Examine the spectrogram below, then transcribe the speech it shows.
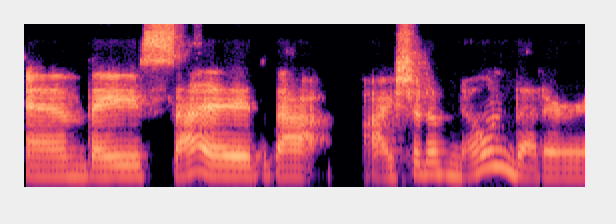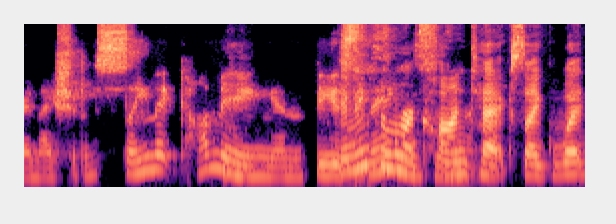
and they said that I should have known better and I should have seen it coming mm-hmm. and these Give me some more context. And, like what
